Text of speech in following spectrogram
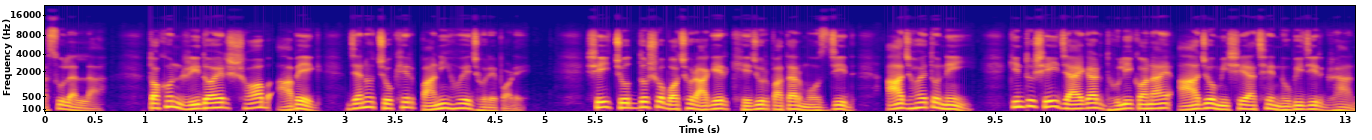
রাসুল আল্লাহ তখন হৃদয়ের সব আবেগ যেন চোখের পানি হয়ে ঝরে পড়ে। সেই চোদ্দশো বছর আগের খেজুর পাতার মসজিদ আজ হয়তো নেই, কিন্তু সেই জায়গার ধুলিকণায় আজও মিশে আছে নবীজির ঘ্রাণ,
